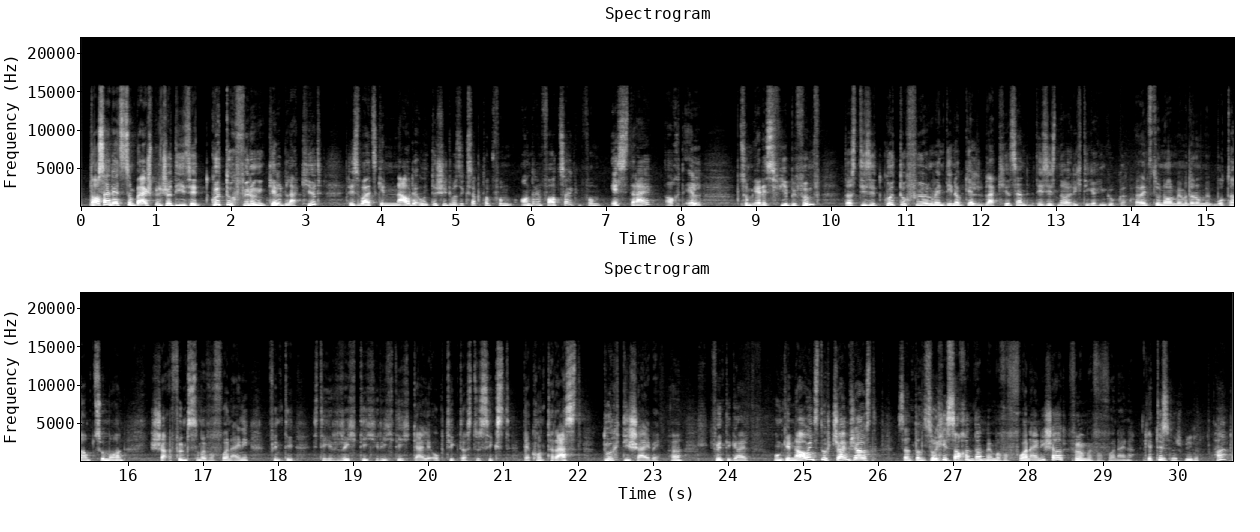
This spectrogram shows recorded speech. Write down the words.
Da sind jetzt zum Beispiel schon diese Gurtdurchführungen gelb lackiert. Das war jetzt genau der Unterschied, was ich gesagt habe, vom anderen Fahrzeug, vom S3 8L zum RS4 B5, dass diese Gurtdurchführungen, wenn die noch gelb lackiert sind, das ist noch ein richtiger Hingucker. Weil wenn's du noch, wenn wir da noch mit dem Motorhaum zumachen, filmst du mal von vorne rein, finde ich, ist die richtig, richtig geile Optik, dass du siehst, der Kontrast durch die Scheibe. Finde ich geil. Und genau wenn du durch die Scheiben schaust, sind dann solche Sachen dann, wenn man von vorne reinschaut, filmen wir von vorne rein. Geht das? Geht der Spiegel. Ha?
